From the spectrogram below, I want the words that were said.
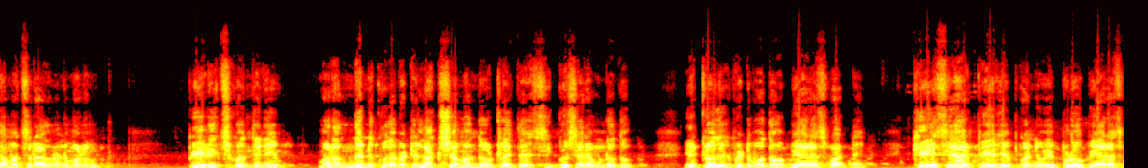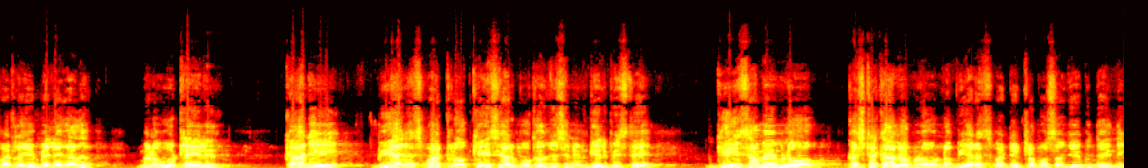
సంవత్సరాల నుండి మనం పీడించుకొని తిని మనందరినీ కుదబెట్టి లక్ష మంది ఓట్లయితే సిగ్గు శరం ఉండదు ఎట్లా వదిలిపెట్టిపోతావు బీఆర్ఎస్ పార్టీని? కేసీఆర్ పేరు చెప్పుకొని నువ్వు ఎప్పుడూ బీఆర్ఎస్ పార్టీలో ఎమ్మెల్యే కాదు మనం ఓట్లు వేయలేదు. కానీ బీఆర్ఎస్ పార్టీలో కేసీఆర్ ముఖం చూసి నేను గెలిపిస్తే ఈ సమయంలో కష్టకాలంలో ఉన్న బీఆర్ఎస్ పార్టీ ఎట్లా మోసం చేయబుద్ధి అయింది?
